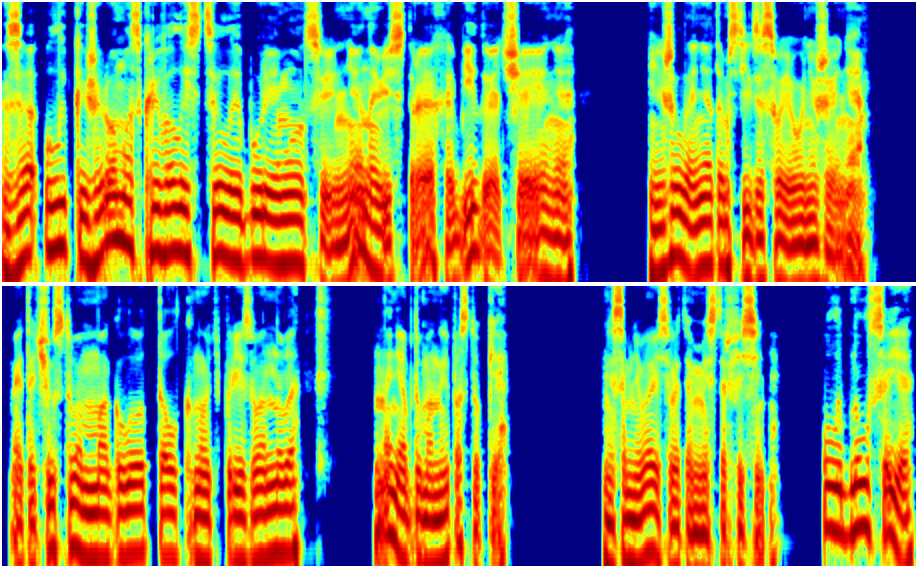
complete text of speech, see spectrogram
За улыбкой Жерома скрывалась целая буря эмоций, ненависть, страх, обида, отчаяние и желание отомстить за свое унижение. Это чувство могло толкнуть призванного на необдуманные поступки. Не сомневаюсь в этом, мистер Фессини. Улыбнулся я.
